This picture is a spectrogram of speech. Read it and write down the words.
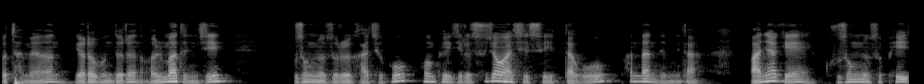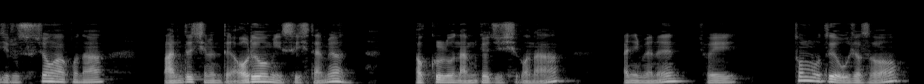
그렇다면 여러분들은 얼마든지 구성 요소를 가지고 홈페이지를 수정하실 수 있다고 판단됩니다. 만약에 구성 요소 페이지를 수정하거나 만드시는데 어려움이 있으시다면 댓글로 남겨주시거나 아니면은 저희 손모드에 오셔서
